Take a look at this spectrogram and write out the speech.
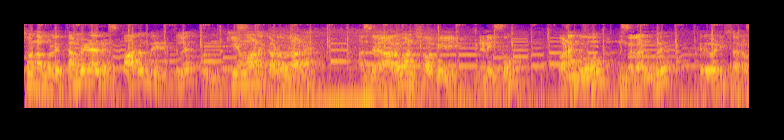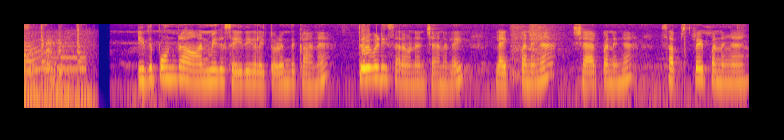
ஸோ நம்மளுடைய தமிழர் பாரம்பரியத்தில் ஒரு முக்கியமான கடவுளான அந்த அரவான் சுவாமியை நினைப்போம் வணங்குவோம். உங்கள் அன்பு திருவடி சரவணன். நன்றி. இது போன்ற ஆன்மீக செய்திகளை தொடர்ந்து காண திருவடி சரவணன் சேனலை லைக் பண்ணுங்கள் ஷேர் பண்ணுங்கள் சப்ஸ்கிரைப் பண்ணுங்கள்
